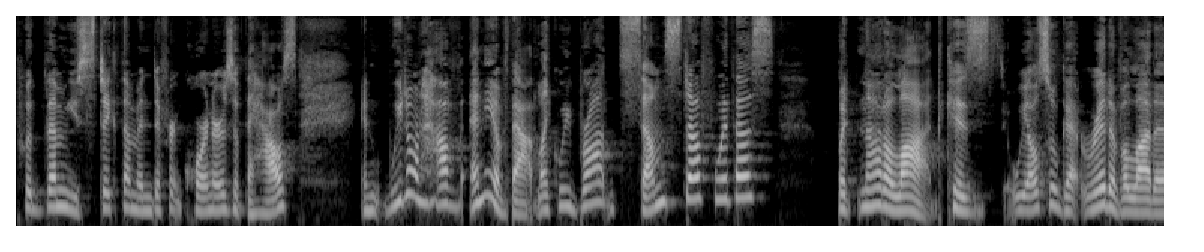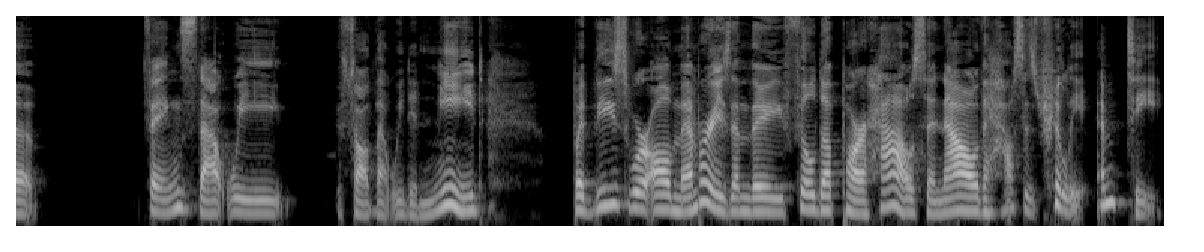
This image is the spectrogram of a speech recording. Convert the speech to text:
put them, you stick them in different corners of the house. And we don't have any of that. Like we brought some stuff with us, but not a lot because we also got rid of a lot of things that we thought that we didn't need. But these were all memories and they filled up our house. And now the house is really empty.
